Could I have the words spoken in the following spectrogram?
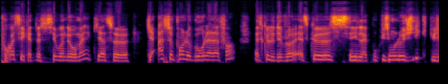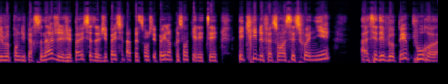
pourquoi c'est Wonder Woman qui a ce, qui a à ce point le bourrelet à la fin? Est-ce que le est-ce que c'est la conclusion logique du développement du personnage? Et j'ai pas eu cette, j'ai pas eu cette impression, j'ai pas eu l'impression qu'elle était écrite de façon assez soignée, assez développée pour euh,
